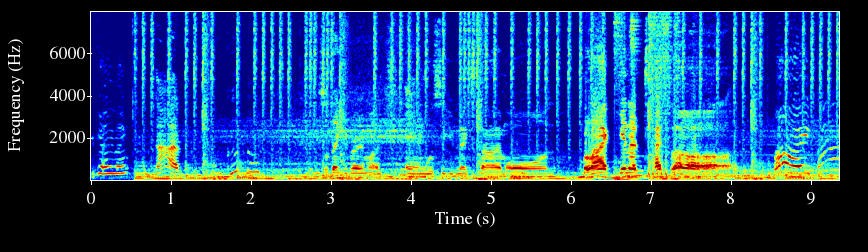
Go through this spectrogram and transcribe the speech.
you got anything? Nah, I'm good. So thank you very much, and we'll see you next time on Black in a Tesla. Bye.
